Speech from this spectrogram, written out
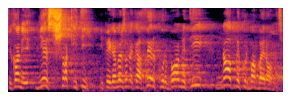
shikoni një shok i tij, i pejgamberit selam e ka therr kurbanin e tij, natën e kurban bajramit.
